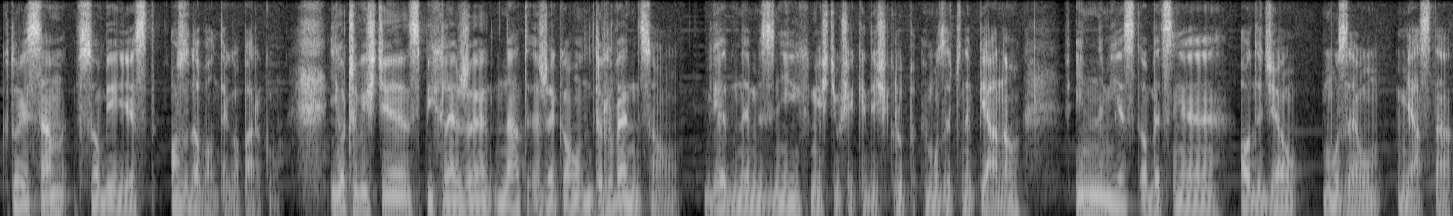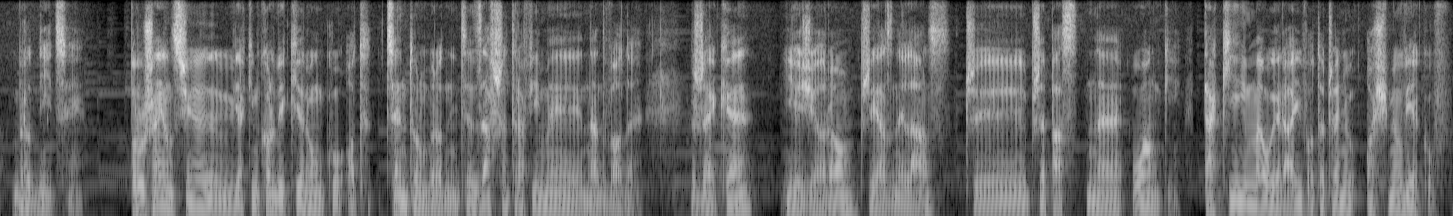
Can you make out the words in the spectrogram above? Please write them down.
który sam w sobie jest ozdobą tego parku. I oczywiście spichlerze nad rzeką Drwęcą. W jednym z nich mieścił się kiedyś klub muzyczny Piano, w innym jest obecnie oddział Muzeum Miasta Brodnicy. Poruszając się w jakimkolwiek kierunku od centrum Brodnicy, zawsze trafimy nad wodę. Rzekę, jezioro, przyjazny las czy przepastne łąki. Taki mały raj w otoczeniu ośmiu wieków.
